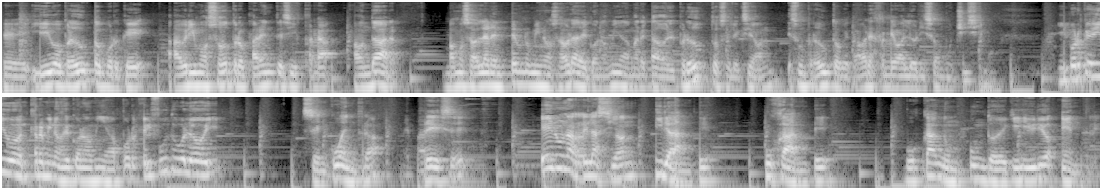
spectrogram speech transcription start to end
eh, y digo producto porque abrimos otro paréntesis para ahondar, vamos a hablar en términos ahora de economía de mercado, el producto selección es un producto que Tavares revalorizó muchísimo. ¿Y por qué digo en términos de economía? Porque el fútbol hoy se encuentra, me parece, en una relación tirante, pujante, buscando un punto de equilibrio entre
